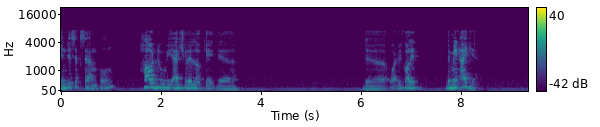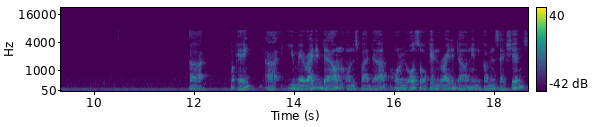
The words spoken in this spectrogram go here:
in this example how do we actually locate the the what we call it the main idea uh, okay. Uh, you may write it down on Spada or you also can write it down in the comment sections.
